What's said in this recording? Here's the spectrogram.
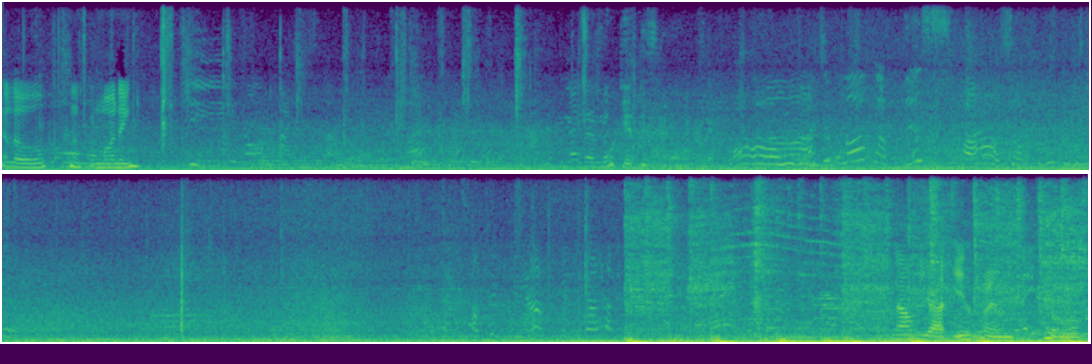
Hello. Good morning. look at this I just love of this. Wow, so pretty Now we are entrance to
